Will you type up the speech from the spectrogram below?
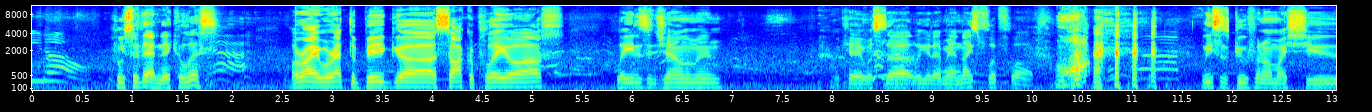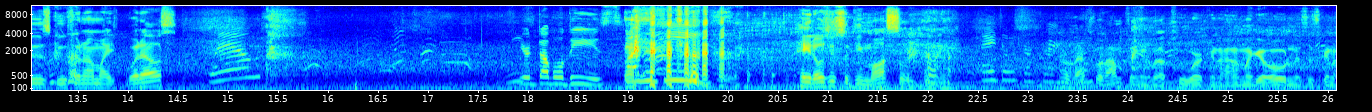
know. Who said that, Nicholas? Yeah. All right, we're at the big uh, soccer playoffs, ladies and gentlemen. Okay, what's up? Look at that, man. Nice flip flop. Lisa's goofing on my shoes, goofing on my. What else? Your double D's. Hey, those used to be muscle. man. Oh, that's what I'm thinking about too. Working out. I'm gonna get old and this is gonna.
